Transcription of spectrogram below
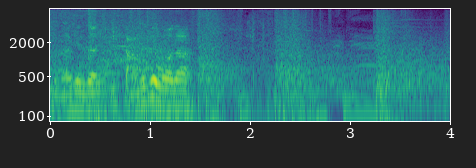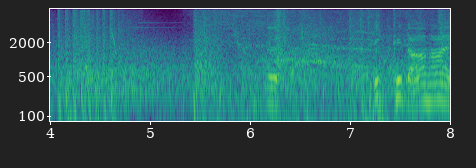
警察先生，你打不过我的。呃，哎，可以打到他哎，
